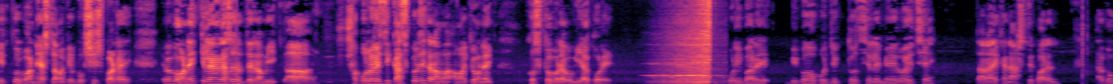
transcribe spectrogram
ঈদ কোরবানি আসলে আমাকে বকশিস পাঠায়। এভাবে অনেক ক্লিয়ার আছে যাদের আমি সফল হয়েছি, কাজ করেছি, তারা আমাকে অনেক খোঁজখবর এবং ইয়া করে। পরিবারে বিবাহ উপযুক্ত ছেলে মেয়ে রয়েছে, তারা এখানে আসতে পারেন। এবং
